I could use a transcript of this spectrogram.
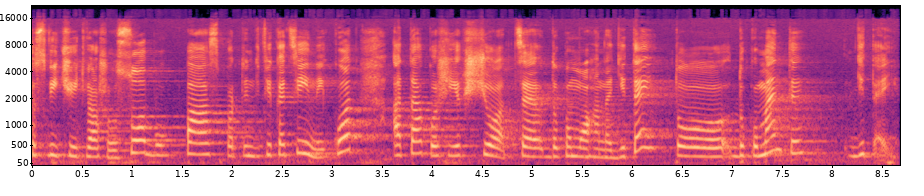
посвідчують вашу особу, паспорт, ідентифікаційний код, а також, якщо це допомога на дітей, то документи дітей.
